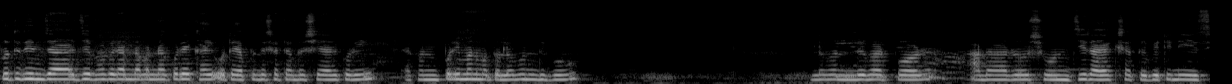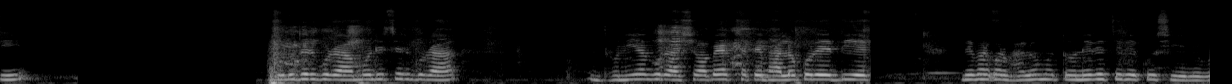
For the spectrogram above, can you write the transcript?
প্রতিদিন যা যেভাবে রান্না বান্না করে খাই, ওটাই আপনাদের সাথে আমরা শেয়ার করি। এখন পরিমাণ মতো লবণ দিব। লবণ দেওয়ার পর আদা, রসুন, জিরা একসাথে বেটে নিয়েছি। হলুদের গুঁড়া, মরিচের গুঁড়া, ধনিয়া গুঁড়া সব একসাথে ভালো করে দিয়ে দেবার পর ভালো মতো নেড়ে চেড়ে কষিয়ে নেব।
